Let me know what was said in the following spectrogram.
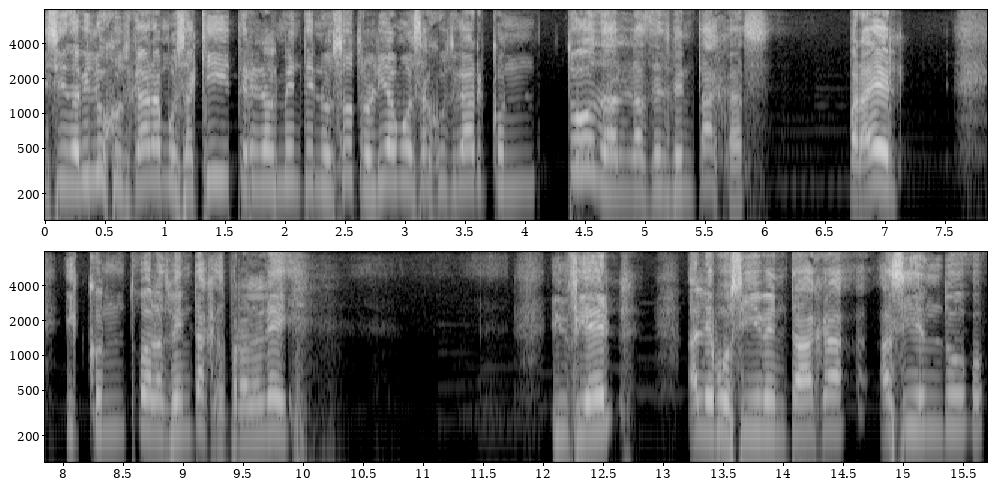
Y si David lo juzgáramos aquí, realmente nosotros le íbamos a juzgar con todas las desventajas para él y con todas las ventajas para la ley. Infiel, alevosía y ventaja, haciendo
